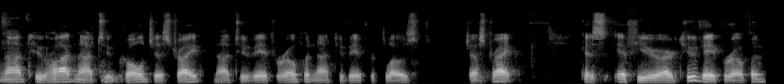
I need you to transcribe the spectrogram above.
not too hot, not too cold, just right. Not too vapor open, not too vapor closed, just right. Because if you are too vapor open,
